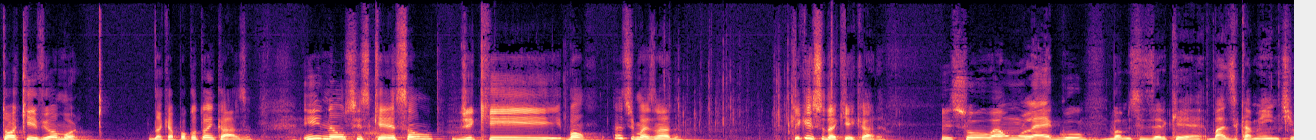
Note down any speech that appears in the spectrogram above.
Tô aqui, viu, amor? Daqui a pouco eu tô em casa. E não se esqueçam de que, bom, antes de mais nada, o que, que é isso daqui, cara? Isso é um Lego, vamos dizer que é basicamente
